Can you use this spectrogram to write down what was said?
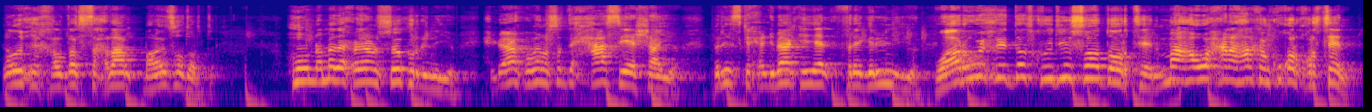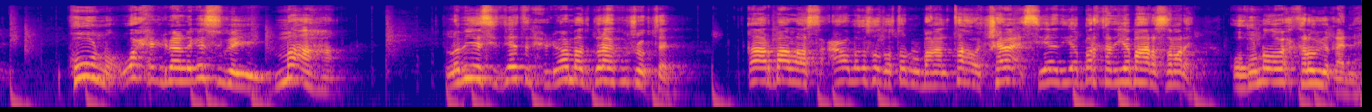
inaad wixii khaldan saxdaan baa laydin soo doortay. Huuna madaxweynaanu soo kordhinayo xildhibaanku waa inuu saddex xaas yeeshaayo bariiska xildhibaanka yaal faragelin iyo. Waar wixii dadku idiin soo doorteen? Maaha waxaana halkan ku qorqorteen? Huuno wax xildhibaan laga sugayey? Ma aha. Labiyo siddeetan xildhibaan baad golaha ku joogtaan qaar baa laascaanood laga soo doorto dhulbahanta oo jaamac siyaad iyo barkad iyo bahar samale oo hunada wax kale u yaqaana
